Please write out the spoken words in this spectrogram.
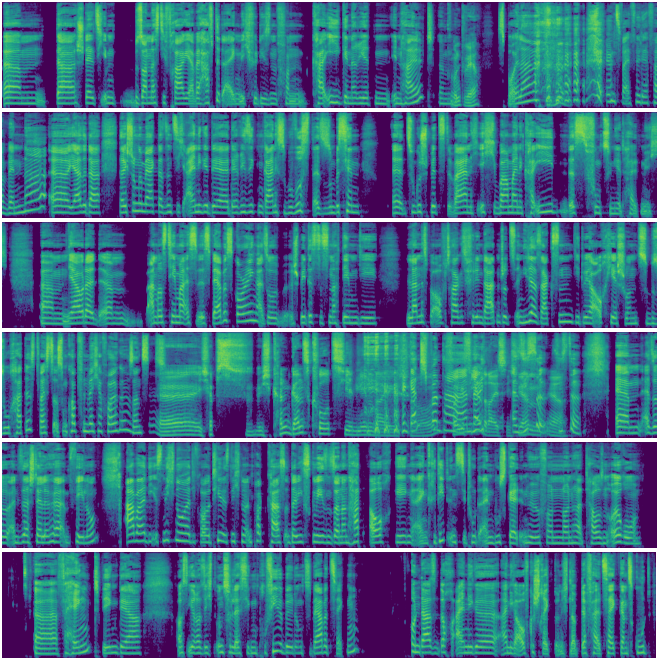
ähm, da stellt sich eben besonders die Frage: Ja, wer haftet eigentlich für diesen von KI generierten Inhalt? Ähm, Und wer? Spoiler, im Zweifel der Verwender. Äh, ja, also da, da habe ich schon gemerkt, da sind sich einige der, der Risiken gar nicht so bewusst. Also so ein bisschen äh, zugespitzt, war ja nicht ich, war meine KI, das funktioniert halt nicht. Ähm, ja, oder ähm, anderes Thema ist, ist Werbescoring. Also spätestens nachdem die Landesbeauftragte für den Datenschutz in Niedersachsen, die du ja auch hier schon zu Besuch hattest. Weißt du aus dem Kopf, in welcher Folge? Sonst? Äh, ich hab's, ich kann ganz kurz hier nebenbei ganz spontan. Folge 34. Also, siehst du, ja. siehst du. Ähm, also an dieser Stelle Hörempfehlung. Aber die ist nicht nur, die Frau Thiel ist nicht nur in Podcast unterwegs gewesen, sondern hat auch gegen ein Kreditinstitut ein Bußgeld in Höhe von 900.000 Euro äh, verhängt, wegen der aus ihrer Sicht unzulässigen Profilbildung zu Werbezwecken. Und da sind doch einige, einige aufgeschreckt. Und ich glaube, der Fall zeigt ganz gut,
